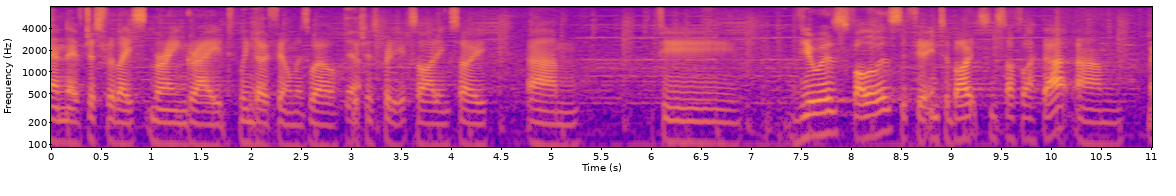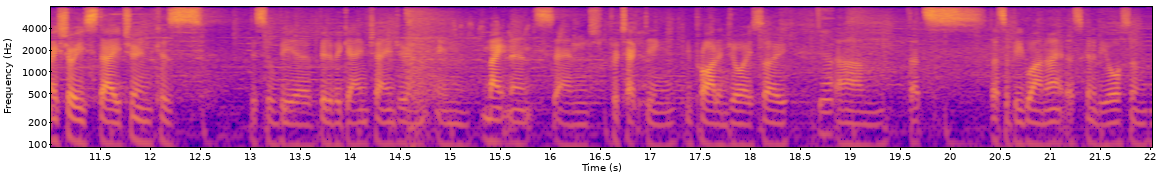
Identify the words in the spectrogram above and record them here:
And they've just released marine grade window film as well, Yeah. which is pretty exciting. So, um, if you viewers, followers, if you're into boats and stuff like that, um, make sure you stay tuned because this will be a bit of a game changer in, in maintenance and protecting your pride and joy. So, Yeah. um, that's that's a big one, mate. That's going to be awesome.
